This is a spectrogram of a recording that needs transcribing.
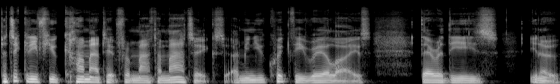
particularly if you come at it from mathematics, I mean, you quickly realize there are these, you know,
